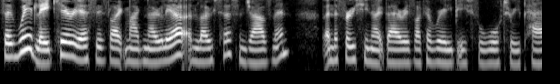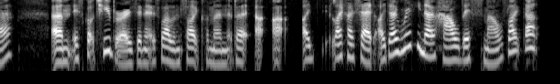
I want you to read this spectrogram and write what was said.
so weirdly, Curious is like magnolia and lotus and jasmine, and the fruity note there is like a really beautiful watery pear. Um, it's got tuberose in it as well and cyclamen, but I, I, I, like I said, I don't really know how this smells like that.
